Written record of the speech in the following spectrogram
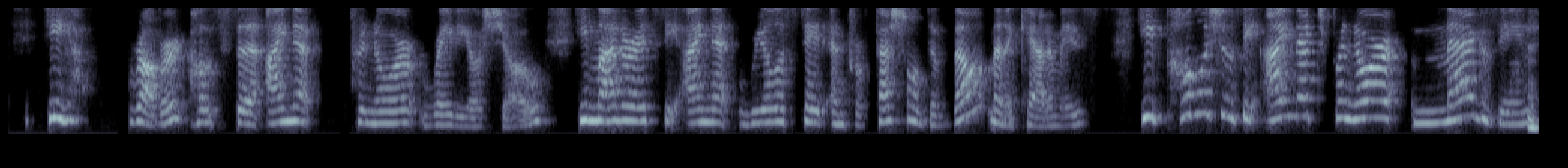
he Robert hosts the iNet Entrepreneur Radio Show. He moderates the iNet Real Estate and Professional Development Academies. He publishes the iNetrepreneur magazine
